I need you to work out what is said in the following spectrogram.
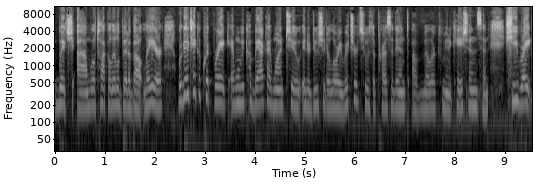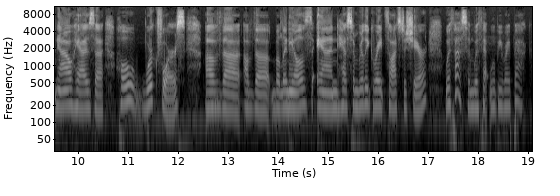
Which um, we'll talk a little bit about later. We're going to take a quick break, and when we come back, I want to introduce you to Lori Richards, who is the president of Mueller Communications, and she right now has a whole workforce of the of the millennials and has some really great thoughts to share with us. And with that, we'll be right back.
